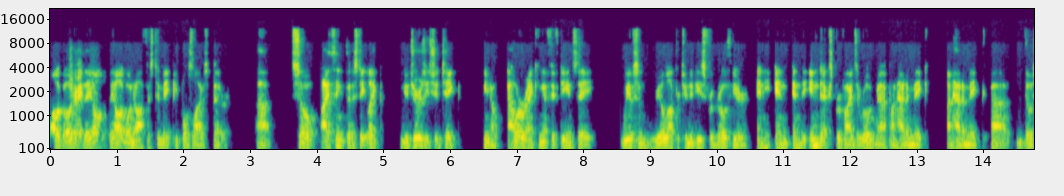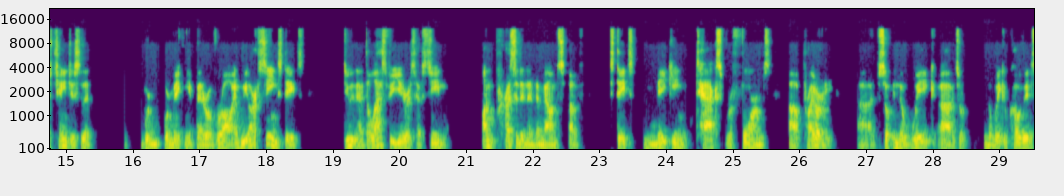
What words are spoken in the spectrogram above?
All go to, they all they all go into office to make people's lives better. Uh, so I think that a state like New Jersey should take, you know, our ranking of 50 and say, we have some real opportunities for growth here, and and and the index provides a roadmap on how to make on how to make uh, those changes so that we're we're making it better overall. And we are seeing states do that. The last few years have seen unprecedented amounts of states making tax reforms a uh, priority. Uh, so in the wake, uh, so in the wake of COVID,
